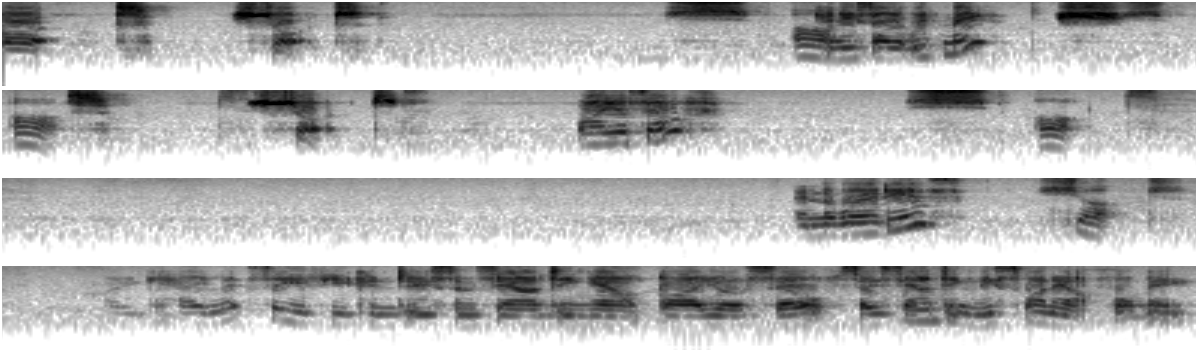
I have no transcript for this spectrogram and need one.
ot, shot. Sh. Can you say it with me? Sh. Ot. shot. By yourself? Sh. Ot. And the word is? Shot. Okay, let's see if you can do some sounding out by yourself. So sounding this one out for me.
